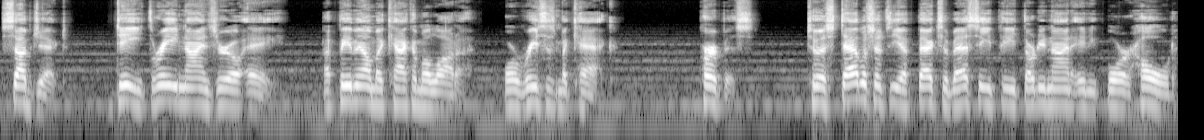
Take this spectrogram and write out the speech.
Subject D-390-A, a female macaca mulatta, or rhesus macaque. Purpose: To establish if the effects of SCP-3984 hold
